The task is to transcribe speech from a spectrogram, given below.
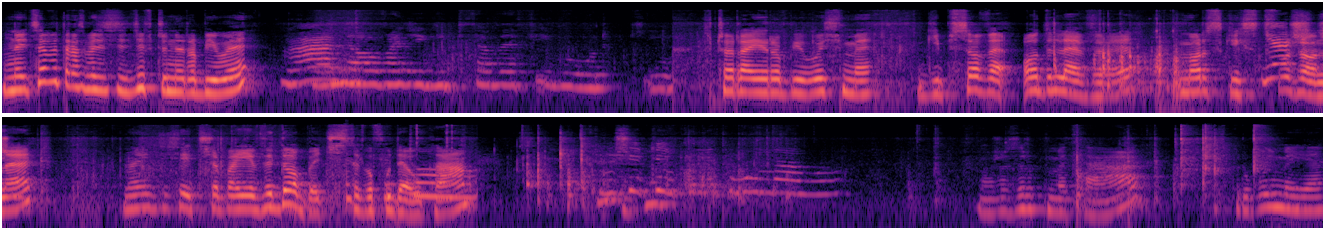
No i co Wy teraz będziecie dziewczyny robiły? Malować gipsowe figurki. Wczoraj robiłyśmy gipsowe odlewy morskich stworzonek. No i dzisiaj trzeba je wydobyć z tego pudełka. Tylko. Może zróbmy tak. Spróbujmy je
